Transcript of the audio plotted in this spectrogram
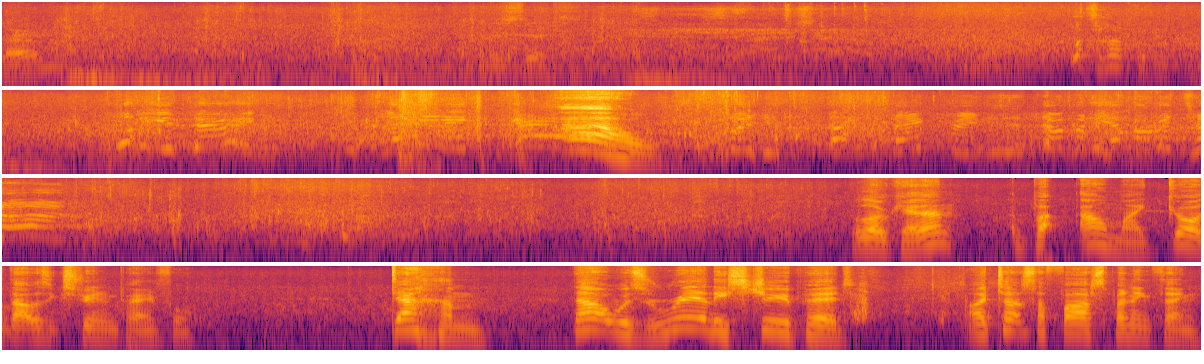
Hello? What is this? What's happening? What are you doing? Let me go! Ow! Please, don't take me! Nobody ever return! Well, okay then. But, oh my god, that was extremely painful. Damn! That was really stupid! I touched the fast spinning thing.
